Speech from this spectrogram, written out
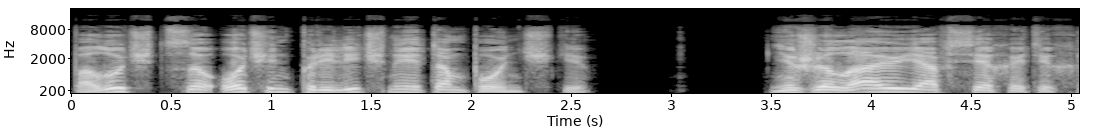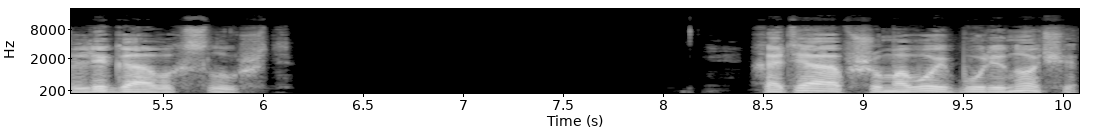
Получатся очень приличные тампончики. Не желаю я всех этих легавых слушать хотя в шумовой буре ночи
